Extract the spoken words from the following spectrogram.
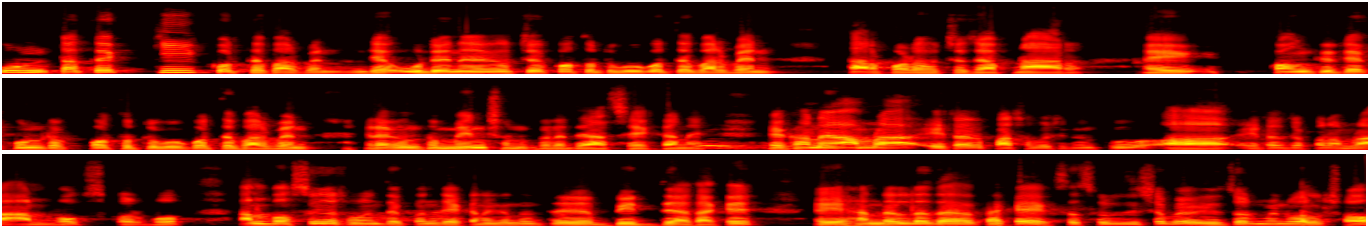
কোনটাতে কি করতে পারবেন, যে উডেনে হচ্ছে কতটুকু করতে পারবেন, তারপরে হচ্ছে যে আপনার এই কংক্রিটে কোনটা কতটুকু করতে পারবেন, এটা কিন্তু মেনশন করে দেওয়া আছে এখানে। এখানে আমরা এটার পাশাপাশি কিন্তু এটা যখন আমরা আনবক্স করব আনবক্সিং এর সময় দেখবেন যে এখানে কিন্তু বিট দেওয়া থাকে, এই হ্যান্ডেলটা দেওয়া থাকে অ্যাক্সেসরিজ হিসেবে ইউজার ম্যানুয়াল সহ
